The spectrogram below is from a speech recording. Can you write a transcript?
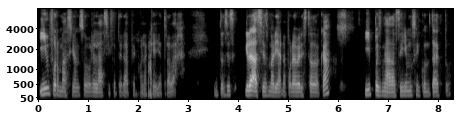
información sobre la psicoterapia con la que ella trabaja. Entonces, gracias Mariana por haber estado acá y pues nada, seguimos en contacto.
